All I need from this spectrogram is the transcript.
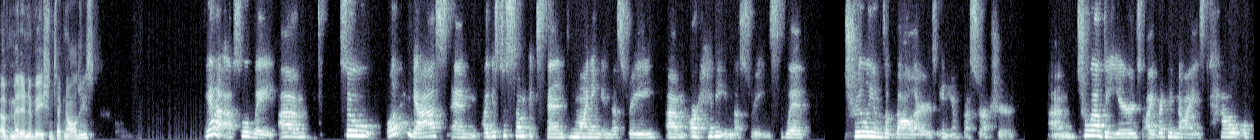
of meta innovation technologies? Yeah, absolutely. Um, so oil and gas, and I guess to some extent, mining industry um, are heavy industries with trillions of dollars in infrastructure. Um, throughout the years, I recognized how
